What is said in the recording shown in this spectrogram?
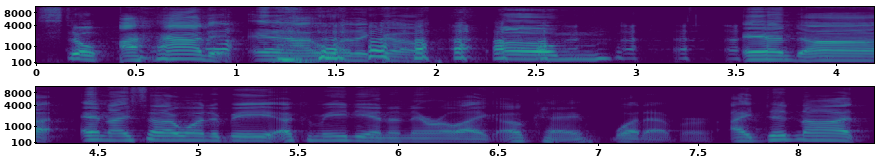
Still, I had it, and I let it go. Um, and uh, and I said I wanted to be a comedian, and they were like, okay, whatever. I did not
